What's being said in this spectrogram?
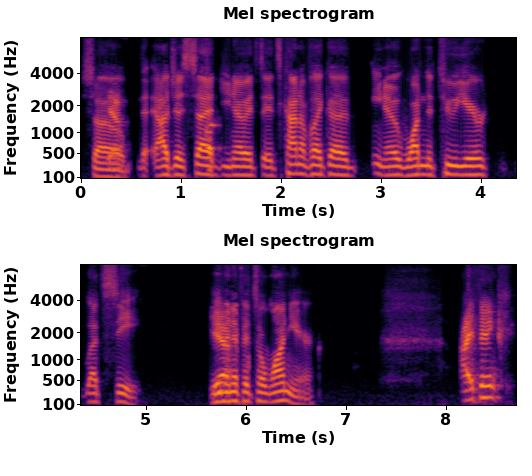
So yeah. I just said, you know, it's it's kind of like a you know one to two year. Let's see, yeah. even if it's a one year. I think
